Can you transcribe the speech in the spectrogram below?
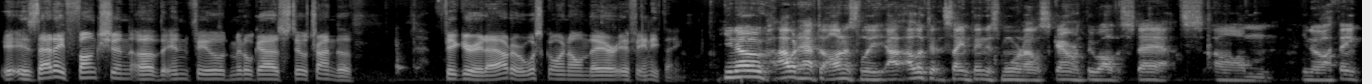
Is that a function of the infield middle guys still trying to figure it out, or what's going on there, if anything? You know, I would have to honestly. I, I, looked at the same thing this morning. I was scouring through all the stats. Um, you know, I think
